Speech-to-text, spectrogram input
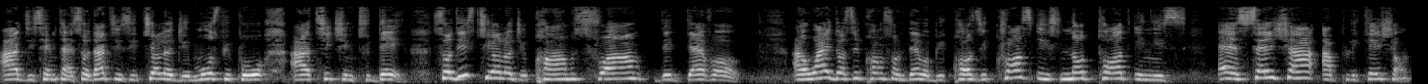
at the same time. So that is the theology most people are teaching today so this theology comes from the devil. And why does it come from devil? Because the cross is not taught in its essential application.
